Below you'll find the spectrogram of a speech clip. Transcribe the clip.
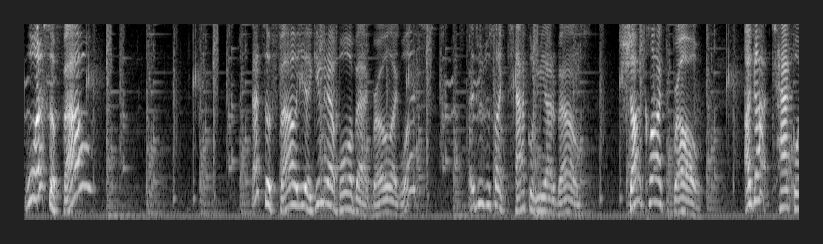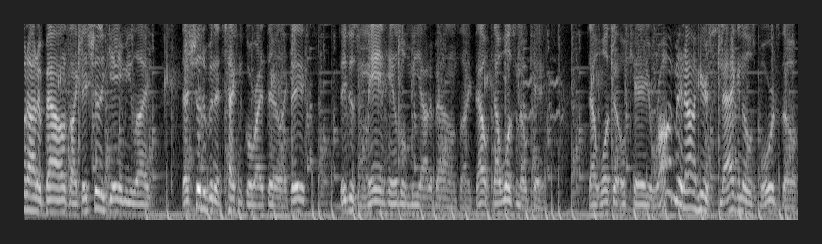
What? That's a foul? That's a foul? Yeah, give me that ball back, bro. Like, what? That dude just, like, tackled me out of bounds. Shot clock, bro. I got tackled out of bounds. Like they should have gave me like that should have been a technical right there. Like they they just manhandled me out of bounds. Like that that wasn't okay. That wasn't okay. Rodman out here snagging those boards though.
